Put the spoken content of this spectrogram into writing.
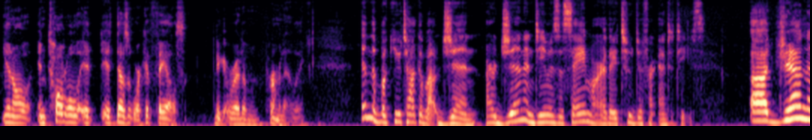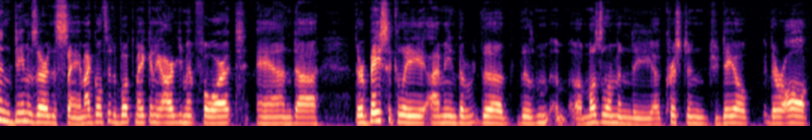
you know, in total, it, it doesn't work. It fails to get rid of them permanently. In the book, you talk about jinn. Are jinn and demons the same, or are they two different entities? Uh, jinn and demons are the same. I go through the book making the argument for it, and uh, they're basically, I mean, the the the uh, Muslim and the uh, Christian, Judeo, they're all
